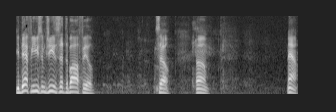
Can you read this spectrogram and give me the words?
you definitely use some Jesus at the ball field. So, um, now,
